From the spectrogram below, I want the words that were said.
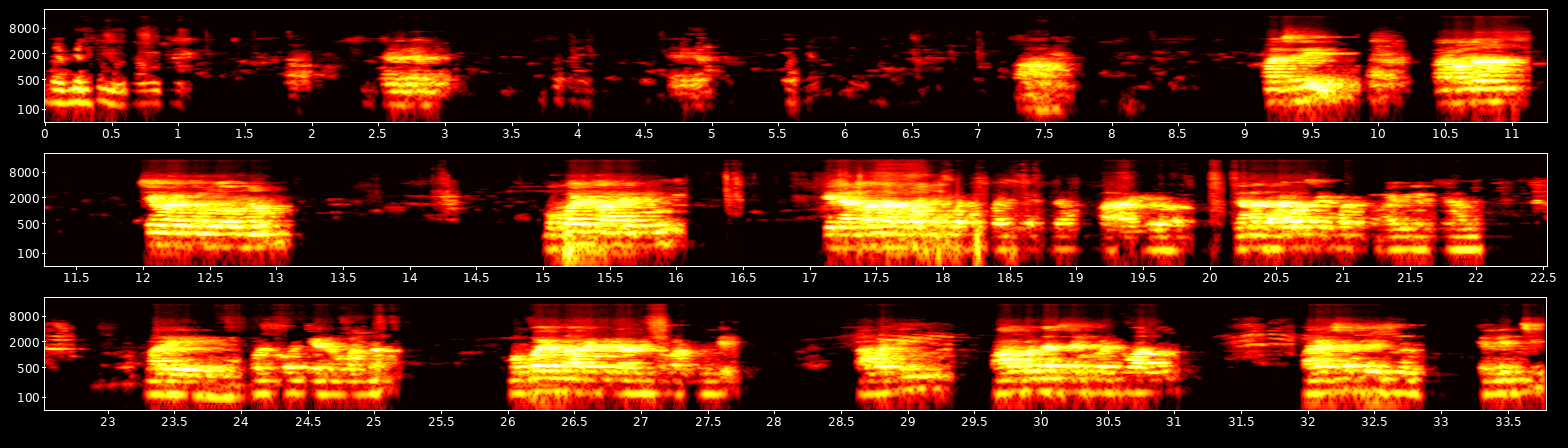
ఆ. మంచిది. మనమందరం చివరికంలో ఉన్నాం ముప్పై తారీఖు ఈ నెలలో జరగవలసినటువంటి నెల జరగవలసినటువంటి మరి పోస్ట్పోన్ చేయడం వల్ల ముప్పై తారీఖు నిర్వహించబడుతుంది కాబట్టి పాల్గొనాల్సినటువంటి వాళ్ళు పరీక్ష ఫీజు చెల్లించి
